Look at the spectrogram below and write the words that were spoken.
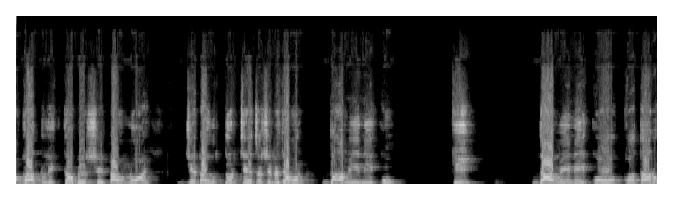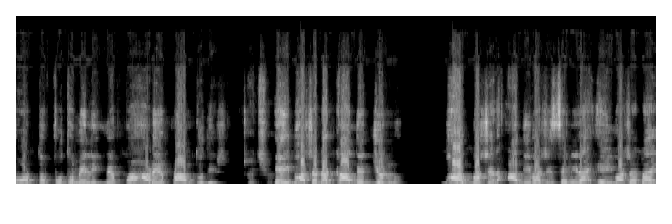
অগাধ লিখতে হবে সেটাও নয়। যেটা উত্তর চেয়েছে সেটা যেমন দামিনী কি? দামিনী কো কথার অর্থ প্রথমে লিখবে পাহাড়ের প্রান্ত দেশ। আচ্ছা। এই ভাষাটা কাদের জন্য? ভারতবর্ষের আদিবাসী শ্রেণীরা এই ভাষাটাই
